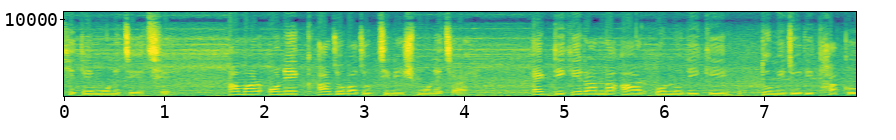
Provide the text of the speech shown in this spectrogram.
খেতে মনে চেয়েছে। আমার অনেক আজব আজব জিনিস মনে চায়। একদিকে রান্না আর অন্যদিকে তুমি যদি থাকো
